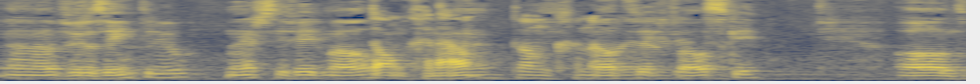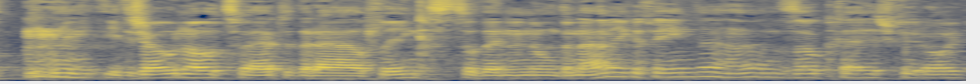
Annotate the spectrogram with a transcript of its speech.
äh, für das Interview. Merci vielmals. Danke auch. danke auch. Patrick Falski. Und in den Show Notes werdet ihr auch die Links zu diesen Unternehmungen finden, wenn das okay ist für euch.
